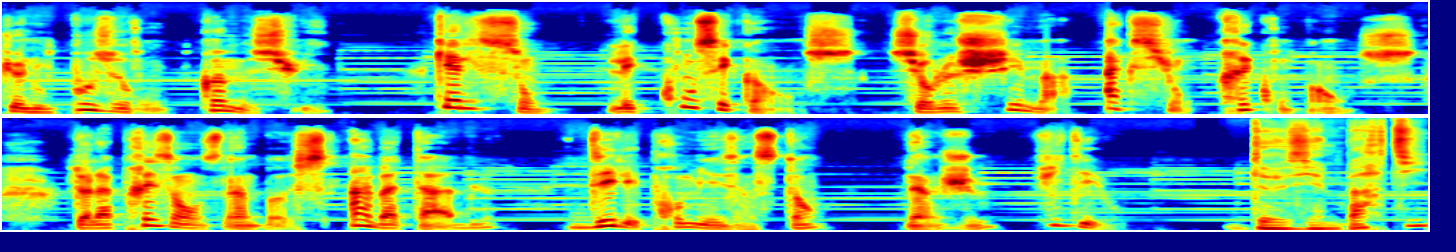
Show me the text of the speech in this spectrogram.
que nous poserons comme suit. Quelles sont les conséquences sur le schéma action-récompense de la présence d'un boss imbattable dès les premiers instants d'un jeu vidéo Deuxième partie,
